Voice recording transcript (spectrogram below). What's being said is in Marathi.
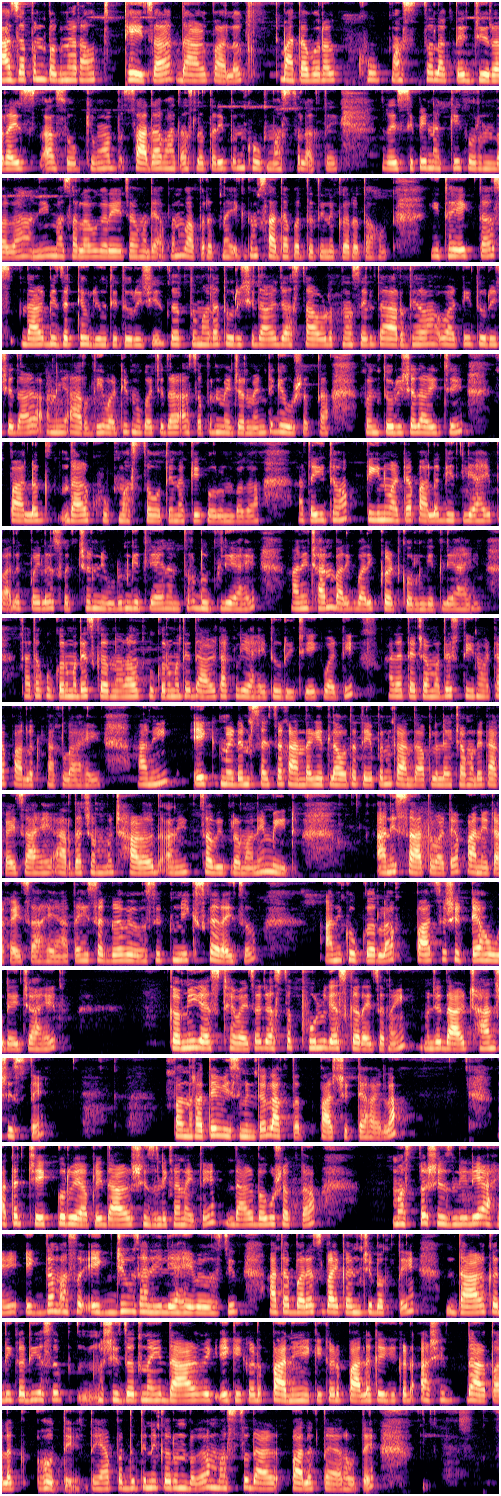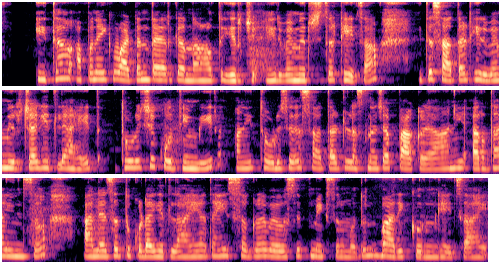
आज आपण बघणार आहोत ठेचा डाळ पालक. भाताबरोबर खूप मस्त लागते. जिरा राईस असो किंवा साधा भात असला तरी पण खूप मस्त लागते. रेसिपी नक्की करून बघा आणि मसाला वगैरे याच्यामध्ये आपण वापरत नाही. एकदम साध्या पद्धतीने करत आहोत. इथे एक तास डाळ भिजत ठेवली होती तुरीची. जर तुम्हाला तुरीची डाळ जास्त आवडत नसेल तर अर्ध्या वाटी तुरीची डाळ आणि अर्धी वाटी मुगाची डाळ असं पण मेजरमेंट घेऊ शकता. पण तुरीच्या डाळीची पालक डाळ खूप मस्त होते नक्की करून बघा. आता इथं तीन वाट्या पालक घेतली आहे. पालक पहिले स्वच्छ निवडून घेतली आहे नंतर धुतली आहे आणि छान बारीक बारीक कट करून घेतली आहे. तर आता कुकरमध्येच करणार आहोत. कुकरमध्ये डाळ टाकली आहे तुरीची एक वाटी. आता त्याच्यामध्येच तीन वाट्या पालक टाकला आहे. आणि एक मिडियम साईजचा कांदा घेतला होता. ते पण कांदा आपल्याला ह्याच्यामध्ये टाकायचा आहे. अर्धा चम्मच हळद आणि चवीप्रमाणे मीठ आणि सात वाट्या पाणी टाकायचं आहे. आता हे सगळं व्यवस्थित मिक्स करायचं. आणि कुकरला पाच शिट्ट्या होऊ द्यायच्या आहेत. कमी गॅस ठेवायचा जास्त फुल गॅस करायचा नाही म्हणजे डाळ छान शिजते. पंधरा ते वीस मिनटं लागतात पाच शिट्ट्या व्हायला. आता चेक करूया आपली डाळ शिजली का नाही ते. डाळ बघू शकता. मस्त शिजलेली आहे. एकदम असं एकजीव झालेली आहे व्यवस्थित. आता बऱ्याच बायकांची बघते. डाळ कधी कधी असं शिजत नाही. डाळ एकीकडं पाणी एकीकडं पालक एकीकडं अशी डाळ पालक होते. तर या पद्धतीने करून बघा. मस्त डाळ पालक तयार होते. इथं आपण एक वाटण तयार करणार आहोत हिरची हिरव्या मिरचीचा ठेचा. इथं सात आठ हिरव्या मिरच्या घेतल्या आहेत थोडीशी कोथिंबीर आणि थोडेसे सात आठ लसणाच्या पाकळ्या आणि अर्धा इंच आल्याचा तुकडा घेतला आहे. आता हे सगळं व्यवस्थित मिक्सरमधून बारीक करून घ्यायचं आहे.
